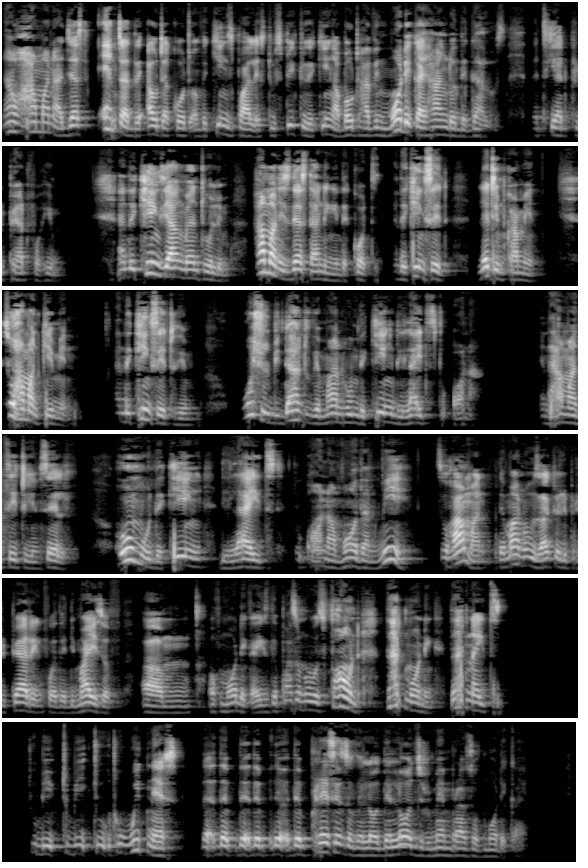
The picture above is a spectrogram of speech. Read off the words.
Now Haman had just entered the outer court of the king's palace to speak to the king about having Mordecai hanged on the gallows that he had prepared for him. And the king's young men told him, Haman is there standing in the court. And the king said, Let him come in. So Haman came in. And the king said to him, What should be done to the man whom the king delights to honor? And Haman said to himself, Whom would the king delight to honor more than me? So Haman, the man who was actually preparing for the demise of um, of Mordecai, is the person who was found that morning, that night, to be to be to, to witness the, the, the, the, the presence of the Lord, the Lord's remembrance of Mordecai.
